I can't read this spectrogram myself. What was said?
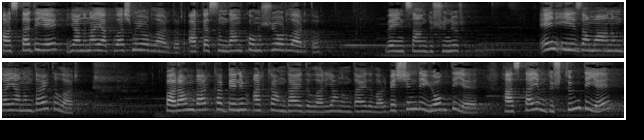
Hasta diye yanına yaklaşmıyorlardır. Arkasından konuşuyorlardı. Ve insan düşünür. En iyi zamanımda yanımdaydılar. Param varka benim arkamdaydılar, yanımdaydılar. Ve şimdi yok diye, hastayım, düştüm diye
